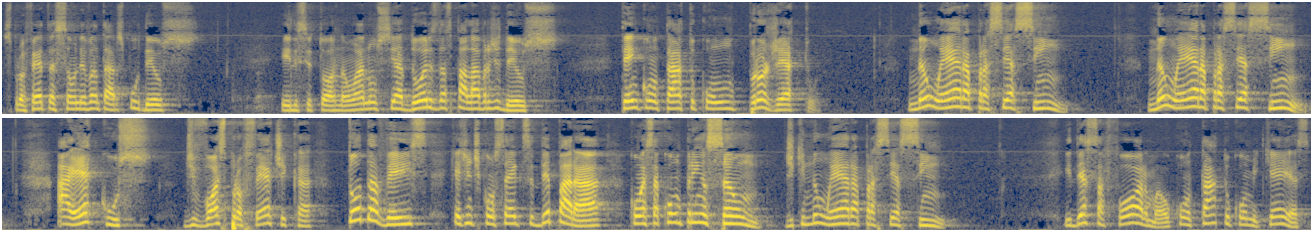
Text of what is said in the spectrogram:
Os profetas são levantados por Deus. Eles se tornam anunciadores das palavras de Deus. Têm contato com um projeto. Não era para ser assim. Não era para ser assim. Há ecos de voz profética toda vez que a gente consegue se deparar com essa compreensão de que não era para ser assim. E dessa forma, o contato com Miqueias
